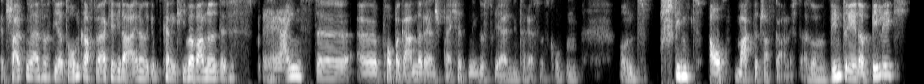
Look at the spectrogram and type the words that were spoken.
Jetzt schalten wir einfach die Atomkraftwerke wieder ein und da gibt es keinen Klimawandel. Das ist reinste äh, Propaganda der entsprechenden industriellen Interessensgruppen und stimmt auch Marktwirtschaft gar nicht. Also Windräder billig,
